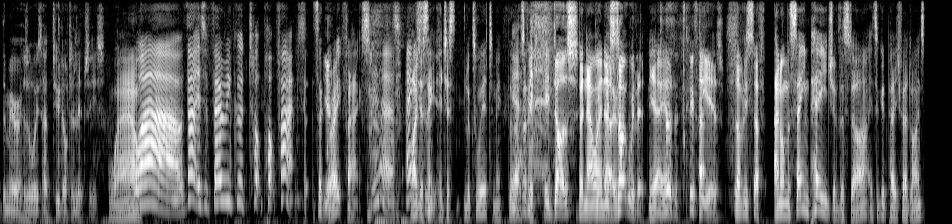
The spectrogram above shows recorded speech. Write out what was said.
the Mirror has always had two dot ellipses. wow, Wow, that is a very good top pop fact. it's a Yeah. great fact. Yeah, I just think it just looks weird to me. But Yeah. that's good. It does, But now I we're know. stuck with it. Yeah, yeah. fifty Uh, years. Lovely stuff. And on the same page of the Star, it's a good page of headlines.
